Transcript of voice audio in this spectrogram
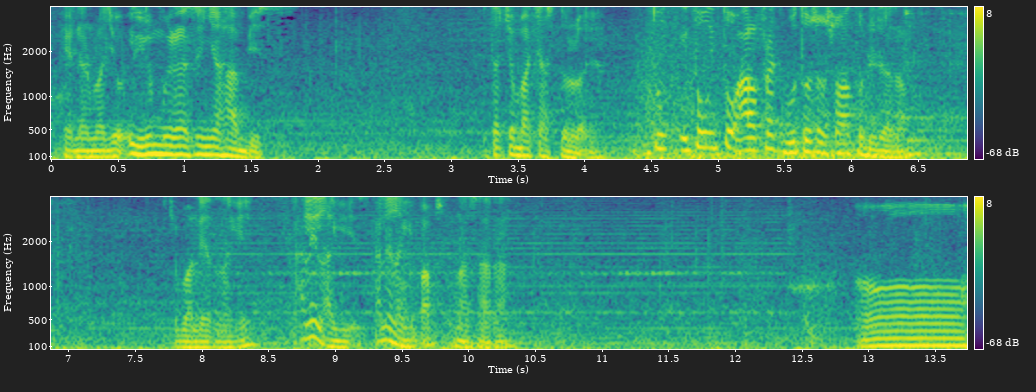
Oke dan baju iluminasinya habis. Kita coba cas dulu ya. Itu itu itu Alfred butuh sesuatu di dalam. Coba lihat lagi. Sekali lagi, sekali lagi Paps penasaran. Oh.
